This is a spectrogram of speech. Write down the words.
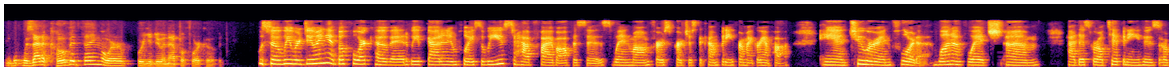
was that a COVID thing, or were you doing that before COVID? So we were doing it before COVID. We've got an employee. So we used to have five offices when mom first purchased the company from my grandpa, and two were in Florida. One of which um, had this girl Tiffany, who's a,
